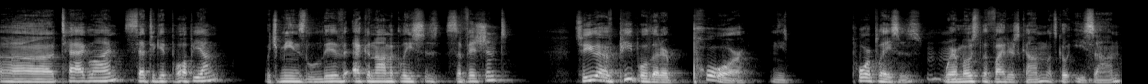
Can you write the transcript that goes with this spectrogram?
uh, tagline, set to get Popiang, which means live economically su- sufficient. So you have people that are poor in these poor places where most of the fighters come, let's go Isan,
